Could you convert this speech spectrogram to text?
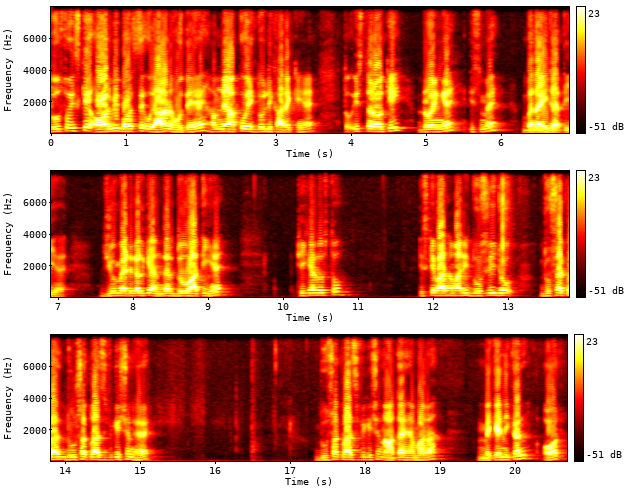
दोस्तों, इसके और भी बहुत से उदाहरण होते हैं। हमने आपको एक दो लिखा रखे हैं। तो इस तरह की ड्राइंगें इसमें बनाई जाती है। जियोमेट्रिकल के अंदर दो आती हैं। ठीक है दोस्तों? इसके बाद हमारी दूसरी जो दूसरा क्लास दूसरा क्लासिफिकेशन है। दूसरा क्लासिफिकेशन आता है हमारा मैकेनिकल और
